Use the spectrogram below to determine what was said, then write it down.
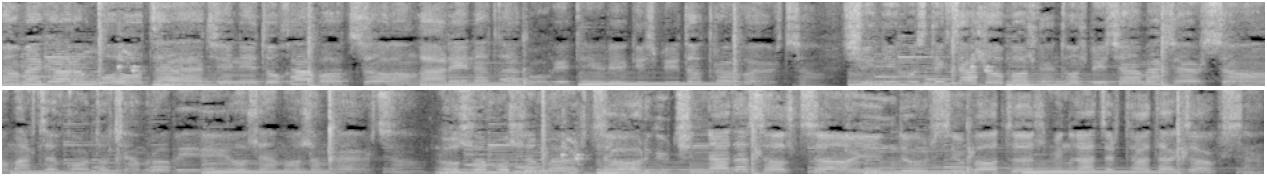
Чамайг харангуйтай чиний тухай бодсон Гарын надгаагүйгээ тэрэ гэж би дотроо гойрсон. Шиний хүсдэг залуу болохын тулд би чамайг зорьсон. Марцах гонтол чам руу би улам улам морьсон Улам улам морьцоор гэвч надаас олцсон. Энд дүүрсэн бодол минь газар тадаг зогсон.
